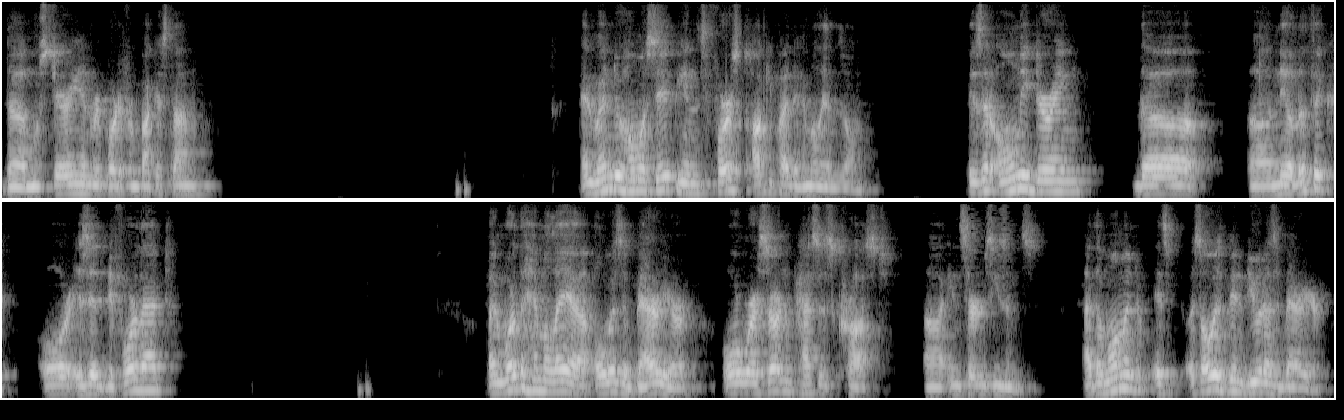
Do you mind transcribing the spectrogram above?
the Mousterian reported from Pakistan. And when do Homo sapiens first occupy the Himalayan zone? Is it only during the uh, Neolithic or is it before that? And were the Himalaya always a barrier or were certain passes crossed uh, in certain seasons? At the moment, it's, it's always been viewed as a barrier,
